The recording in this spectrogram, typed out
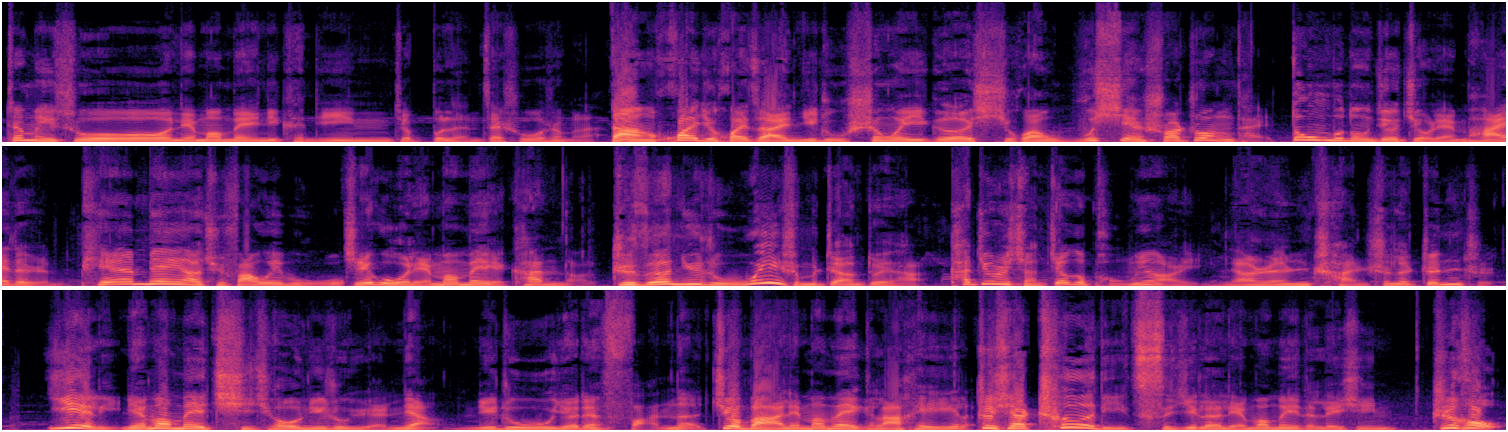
这么一说，连帽妹你肯定就不能再说什么了。但坏就坏在女主身为一个喜欢无限刷状态，动不动就九连拍的人，偏偏要去发微博。结果连帽妹也看到了，指责女主为什么这样对她，她就是想交个朋友而已。两人产生了争执。夜里，连帽妹祈求女主原谅，女主有点烦了，就把连帽妹给拉黑了。这下彻底刺激了连帽妹的内心。之后，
